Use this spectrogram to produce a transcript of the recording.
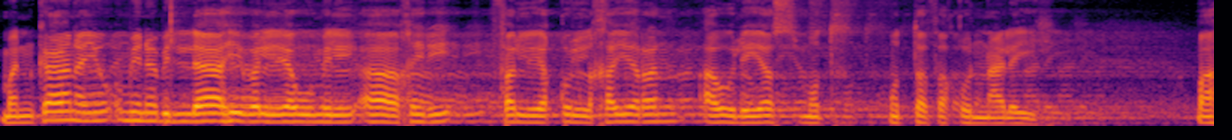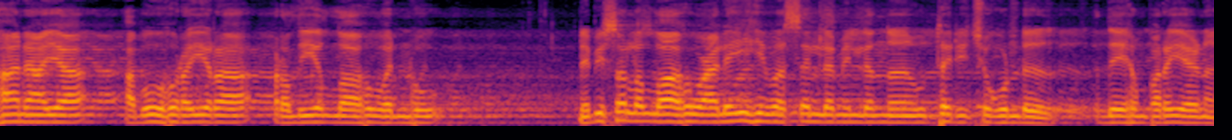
من كان يؤمن بالله واليوم الآخر فليقل خيرا أو ليصمت متفق عليه മഹാനായ അബൂഹുറൈറ റളിയല്ലാഹു അൻഹു നബി സല്ലാഹു അലൈഹി വസല്ലമിൽ നിന്ന് ഉദ്ധരിച്ചുകൊണ്ട് അദ്ദേഹം പറയാണ്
